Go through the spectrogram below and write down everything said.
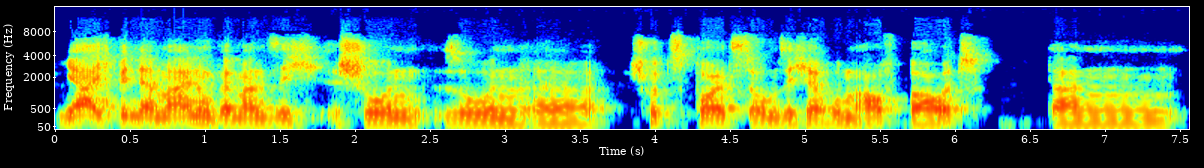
Ja, ich bin der Meinung, wenn man sich schon so ein äh, Schutzpolster um sich herum aufbaut, dann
